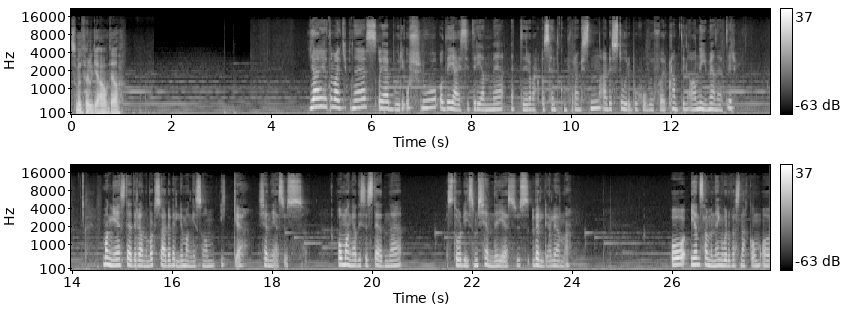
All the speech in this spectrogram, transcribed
som en følge av det, da. Jeg heter Mari Hippenes, og jeg bor i Oslo. Og det jeg sitter igjen med etter å ha vært på Sent-konferansen, er det store behovet for planting av nye menigheter. Mange steder i landet vårt så er det veldig mange som ikke kjenner Jesus. Og mange av disse stedene står de som kjenner Jesus, veldig alene. Og i en sammenheng hvor det var snakk om å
